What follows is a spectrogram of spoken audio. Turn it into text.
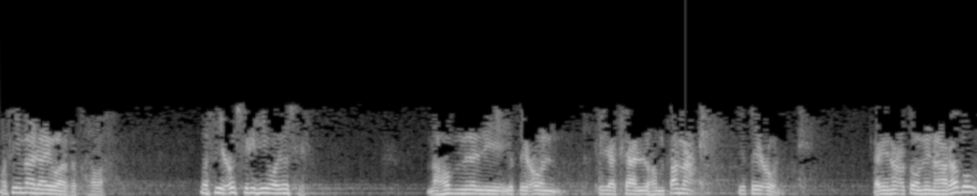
وفيما لا يوافق هواه وفي عسره ويسره. ما هم من اللي يطيعون؟ إذا كان لهم طمع يطيعون. فإن أعطوا منها رضوا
